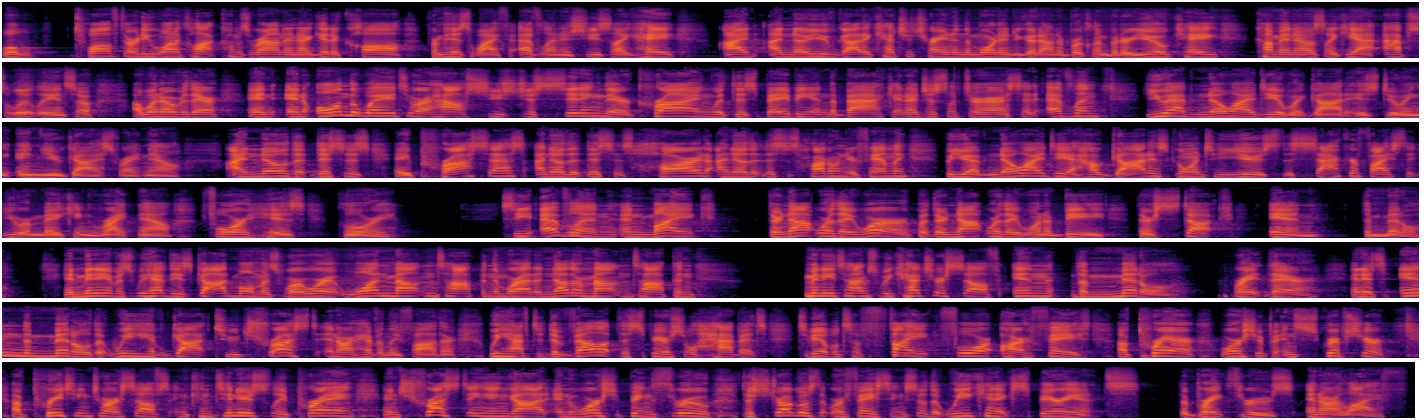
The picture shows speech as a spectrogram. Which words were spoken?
Well, 12:30, 1 o'clock comes around, and I get a call from his wife, Evelyn, and she's like, hey, I, I know you've got to catch a train in the morning to go down to Brooklyn, but are you okay coming? I was like, yeah, absolutely. And so I went over there, and, and on the way to her house, she's just sitting there crying with this baby in the back. And I just looked at her, I said, Evelyn, you have no idea what God is doing in you guys right now. I know that this is a process. I know that this is hard. I know that this is hard on your family, but you have no idea how God is going to use the sacrifice that you are making right now for His glory. See, Evelyn and Mike, they're not where they were, but they're not where they want to be. They're stuck in the middle. And many of us, we have these God moments where we're at one mountaintop and then we're at another mountaintop. And many times we catch ourselves in the middle right there. And it's in the middle that we have got to trust in our Heavenly Father. We have to develop the spiritual habits to be able to fight for our faith of prayer, worship, and scripture, of preaching to ourselves and continuously praying and trusting in God and worshiping through the struggles that we're facing so that we can experience the breakthroughs in our life.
